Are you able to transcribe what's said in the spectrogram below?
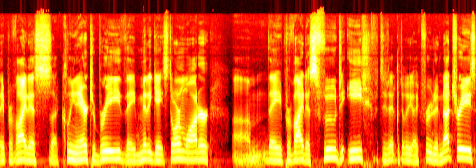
They provide us uh, clean air to breathe. They mitigate stormwater. Um, they provide us food to eat, particularly like fruit and nut trees.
